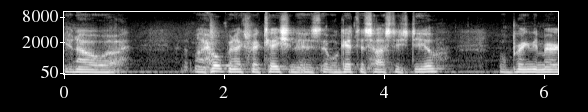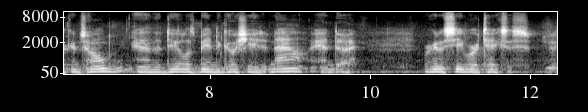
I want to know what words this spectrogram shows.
you know, uh, my hope and expectation is that we'll get this hostage deal. We'll bring the Americans home, and the deal is being negotiated now, and uh, we're going to see where it takes us. An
